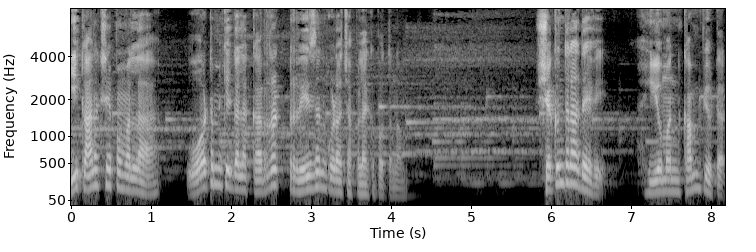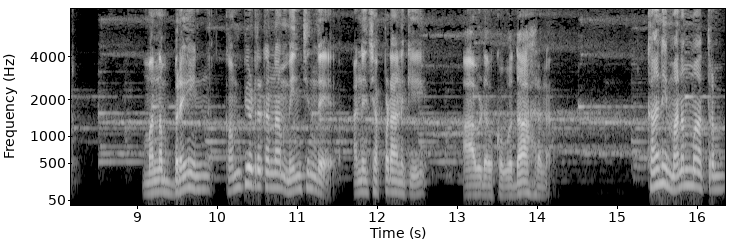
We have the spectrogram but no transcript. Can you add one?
ఈ కాలక్షేపం వల్ల ఓటమికి గల కరెక్ట్ రీజన్ కూడా చెప్పలేకపోతున్నాం. Shakuntala Devi human computer. మన బ్రెయిన్ కంప్యూటర్ కన్నా మించిందే అని చెప్పడానికి ఆవిడ ఒక ఉదాహరణ. కానీ మనం మాత్రం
